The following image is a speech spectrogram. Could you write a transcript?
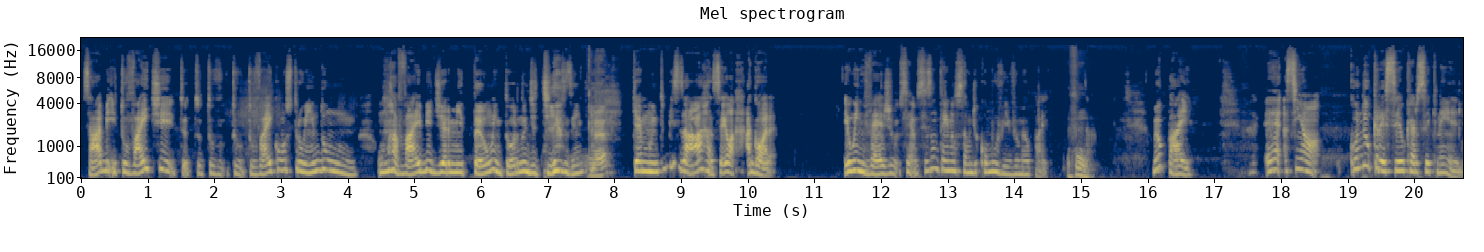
sabe? E tu vai te. Tu, tu, tu, tu, vai construindo um, uma vibe de ermitão em torno de ti, assim, é. que é muito bizarra, sei lá. Agora, eu invejo. Vocês não têm noção de como vive o meu pai. Uhum. Meu pai é assim, ó. Quando eu crescer, eu quero ser que nem ele.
